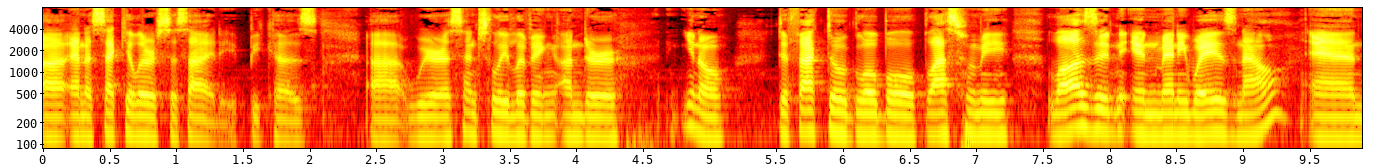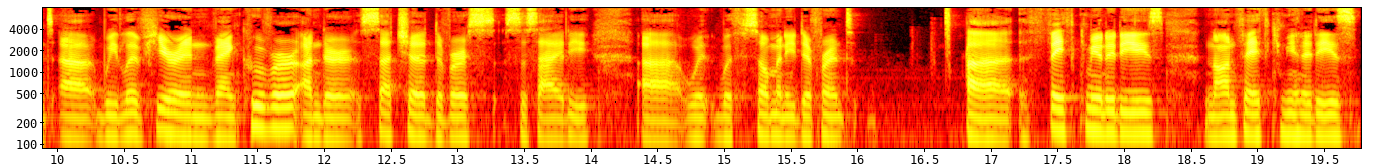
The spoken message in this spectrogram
uh, and a secular society, because uh, we're essentially living under, you know, de facto global blasphemy laws in, in many ways now. And uh, we live here in Vancouver under such a diverse society uh, with, with so many different uh, faith communities, non-faith communities.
